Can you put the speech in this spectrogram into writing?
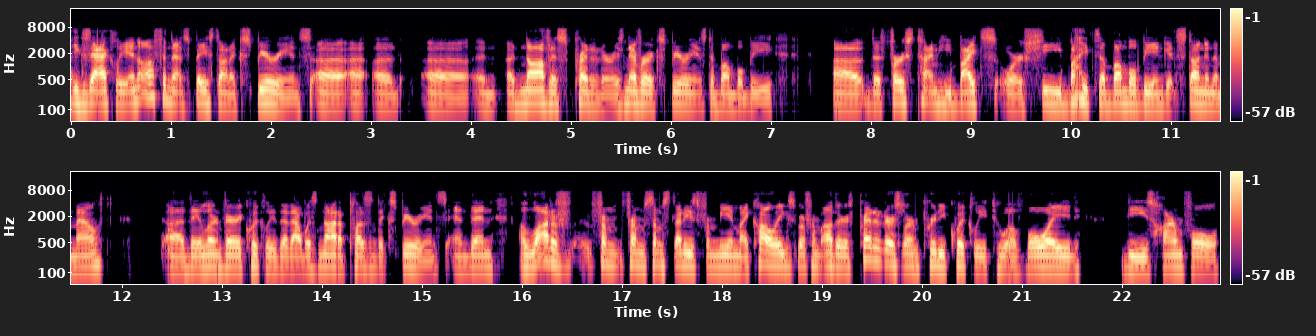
Exactly, and often that's based on experience. Uh, a, a, a, a novice predator has never experienced a bumblebee. Uh, the first time he bites or she bites a bumblebee and gets stung in the mouth, uh, they learn very quickly that that was not a pleasant experience. And then a lot of from from some studies from me and my colleagues, but from others, predators learn pretty quickly to avoid these harmful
